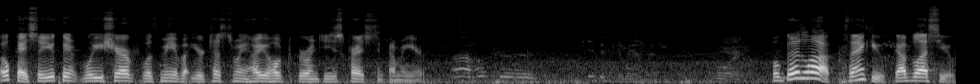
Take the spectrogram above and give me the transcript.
Okay, so you can will you share with me about your testimony how you hope to grow in Jesus Christ in the coming year? Hope to keep His commandments. Lord. Well, good luck. Thank you. God bless you.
